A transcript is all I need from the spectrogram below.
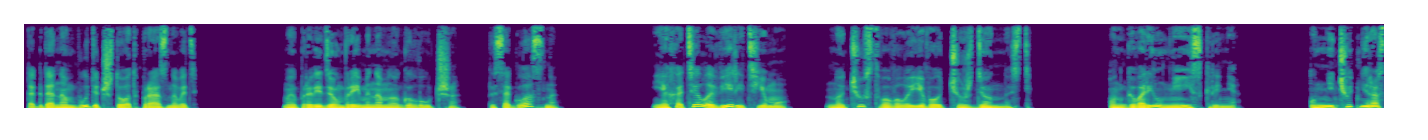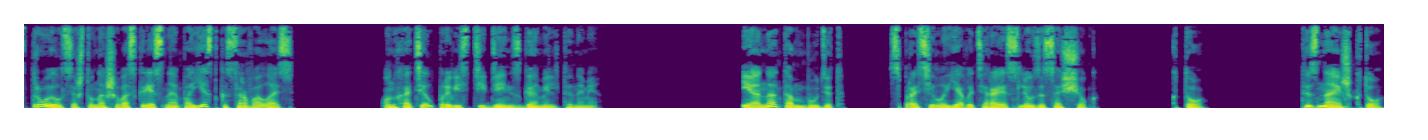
Тогда нам будет что отпраздновать. Мы проведем время намного лучше. Ты согласна?» Я хотела верить ему, но чувствовала его отчужденность. Он говорил неискренне. Он ничуть не расстроился, что наша воскресная поездка сорвалась. Он хотел провести день с Гамильтонами. «И она там будет?» — спросила я, вытирая слезы со щек. «Кто?» «Ты знаешь, кто.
